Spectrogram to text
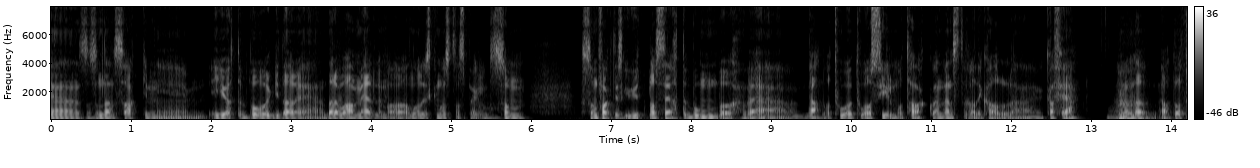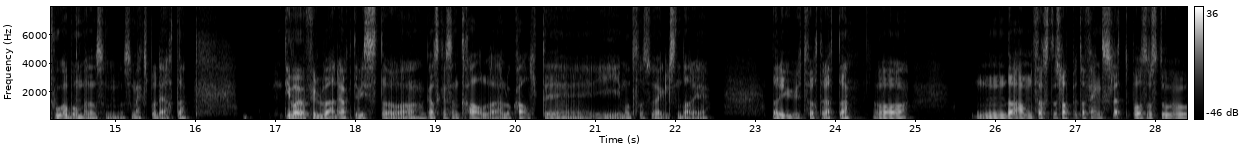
eh, sånn som den saken i, i Göteborg, der der det var medlemmer av nordiske motstandsbevegelser som, som faktisk utplasserte bomber ved ja, det var to, to asylmottak og en venstreradikal uh, kafé. Mm. Der, ja, det var to av bombene som, som eksploderte. De var jo fullverdige aktivister og ganske sentrale lokalt i, i motstandsbevegelsen da de, da de utførte dette. Og da han første slapp ut av fengsel etterpå, så sto jo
